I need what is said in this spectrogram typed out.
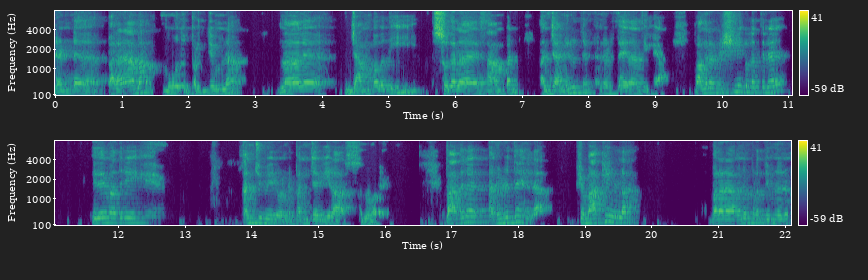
രണ്ട് ബലരാമ മൂന്ന് പ്രദ്യുമ്ന നാല് ജാമ്പവതി സുതനായ സാമ്പൻ അഞ്ച് അനിരുദ്ധൻ. അനിരുദ്ധ ഇതിനകത്തില്ല അപ്പൊ അങ്ങനെ വൃഷ്ണികുലത്തിൽ ഇതേമാതിരി അഞ്ചു പേരുണ്ട്. പഞ്ചവീരാസ് എന്ന് പറയും. അപ്പൊ അതിൽ അനിരുദ്ധയല്ല പക്ഷെ ബാക്കിയുള്ള ബലരാമനും പ്രദ്യുമ്നും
